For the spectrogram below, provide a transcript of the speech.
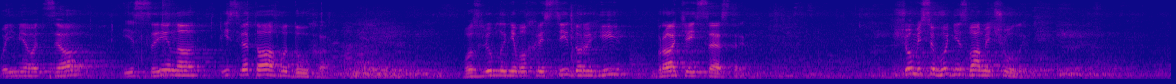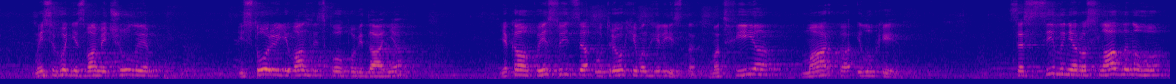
Во ім'я Отця і Сина, і Святого Духа. Возлюблені во Христі, дорогі браття і сестри. Що ми сьогодні з вами чули? Ми сьогодні з вами чули історію євангельського оповідання, яка описується у трьох євангелістах Матфія, Марка і Луки. Це зцілення розслабленого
